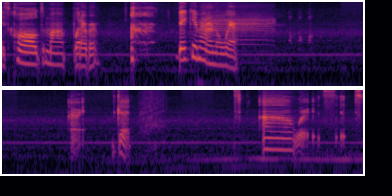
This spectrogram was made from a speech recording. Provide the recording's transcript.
is called mob whatever they came out of nowhere alright good uh where is it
